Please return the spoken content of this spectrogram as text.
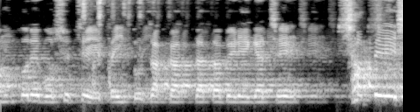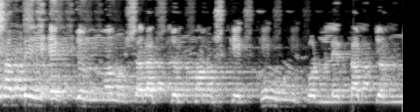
অন্তরে বসেছে, তাই তো জাকাত দাতা বেড়ে গেছে। সাথে সাথে একজন মানুষ আর একজন মানুষকে খুন করলে তার জন্য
